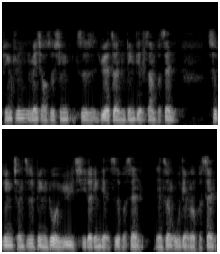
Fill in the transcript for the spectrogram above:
平均每小时薪资月增零点三 percent，持平前值并弱于预期的零点四 percent，年增五点二 percent，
